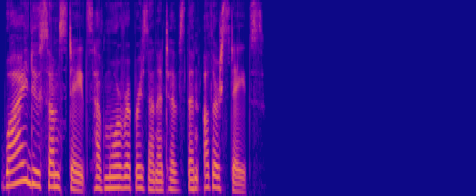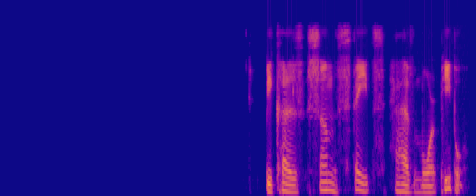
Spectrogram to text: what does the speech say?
Why do some states have more representatives than other states? Because some states have more people.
